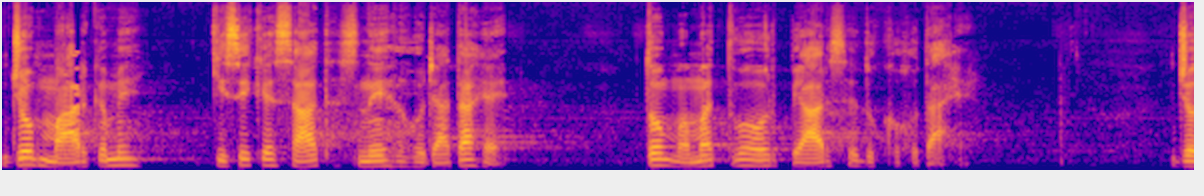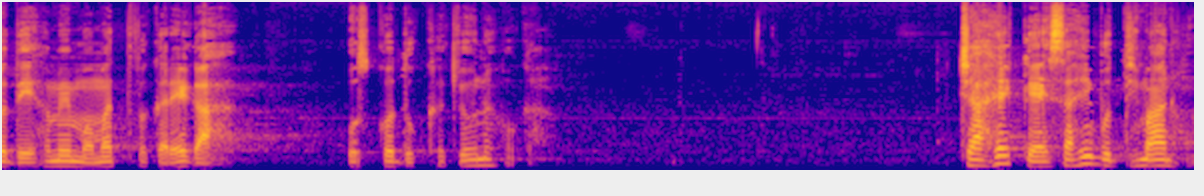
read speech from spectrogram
जो मार्ग में किसी के साथ स्नेह हो जाता है तो ममत्व और प्यार से दुख होता है। जो देह में ममत्व करेगा उसको दुख क्यों न होगा? चाहे कैसा ही बुद्धिमान हो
